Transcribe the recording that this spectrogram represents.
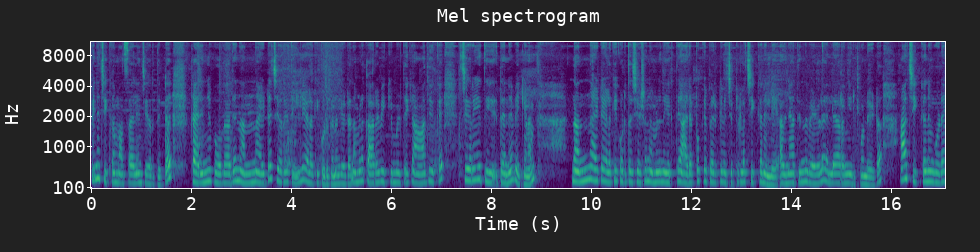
പിന്നെ ചിക്കൻ മസാലയും ചേർത്തിട്ട് കരിഞ്ഞു പോകാതെ നന്നായിട്ട് ചെറിയ തീയിൽ ഇളക്കി കൊടുക്കണം കേട്ടോ. നമ്മൾ കറി വയ്ക്കുമ്പോഴത്തേക്ക് ആദ്യമൊക്കെ ചെറിയ തീ തന്നെ വെക്കണം. നന്നായിട്ട് ഇളക്കി കൊടുത്ത ശേഷം നമ്മൾ നേരത്തെ അരപ്പൊക്കെ പുരട്ടി വെച്ചിട്ടുള്ള ചിക്കനില്ലേ അതിനകത്ത് നിന്ന് വെള്ളം എല്ലാം ഇറങ്ങിയിരിപ്പുണ്ട് കേട്ടോ. ആ ചിക്കനും കൂടെ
